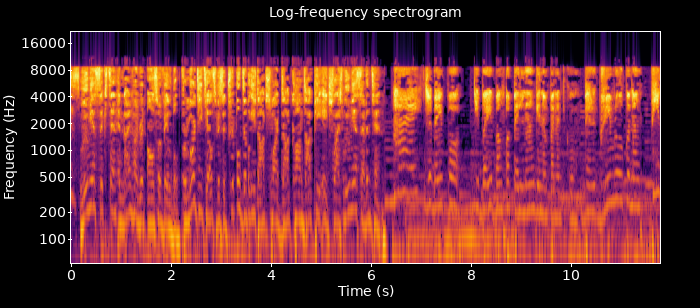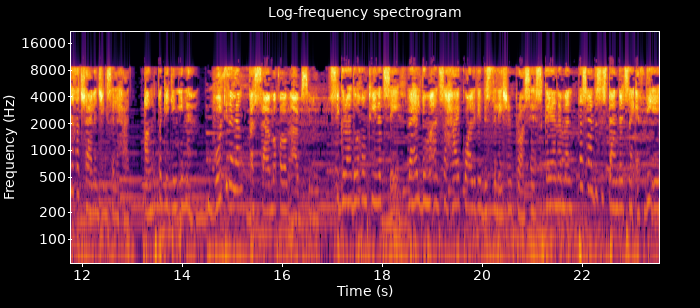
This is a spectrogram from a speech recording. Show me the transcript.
is! Lumia 610 and 900 also available. For more details, visit www.smart.com.ph slash Lumia 710. Hi, Juday po. Iba-ibang papel na ang ginampanan ko. Pero dream role ko ng pinaka-challenging sa lahat, ang pagiging ina. Buti na lang kasama ko ang Absolute. Sigurado akong clean at safe dahil dumaan sa high-quality distillation process kaya naman pasado sa standards ng FDA,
